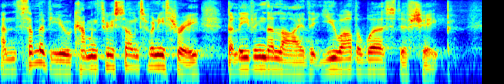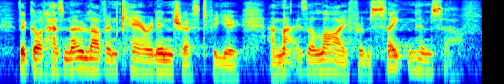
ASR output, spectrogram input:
And some of you are coming through Psalm 23 believing the lie that you are the worst of sheep, that God has no love and care and interest for you. And that is a lie from Satan himself.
